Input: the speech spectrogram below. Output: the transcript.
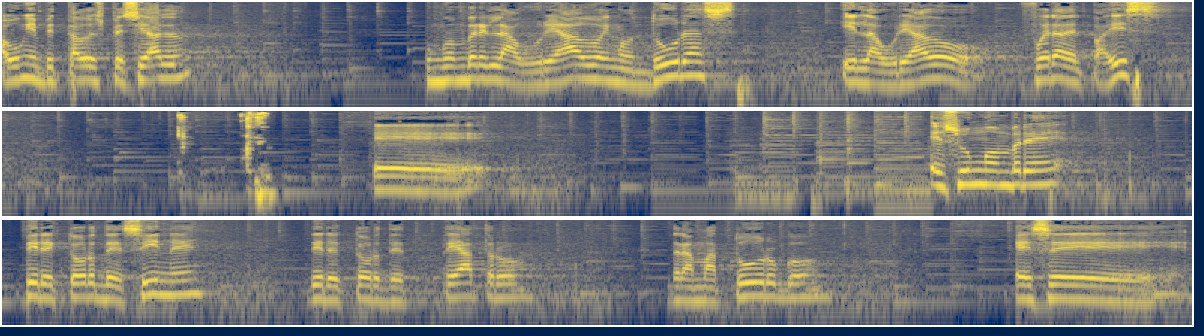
a un invitado especial, un hombre laureado en Honduras y laureado fuera del país. Eh, es un hombre director de cine, director de teatro, dramaturgo, ese,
